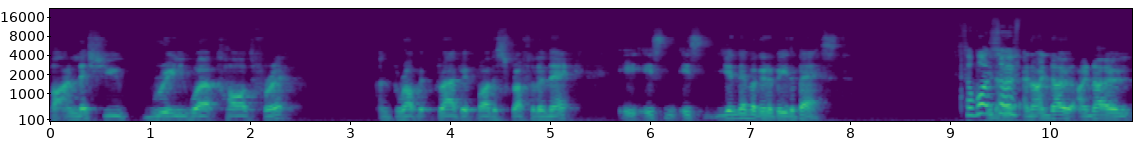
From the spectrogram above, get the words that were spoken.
but unless you really work hard for it and grab it, grab it by the scruff of the neck, it, it's, it's, you're never going to be the best. So what you know? sort of And I know, I know,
